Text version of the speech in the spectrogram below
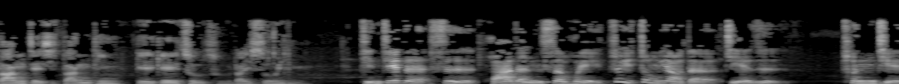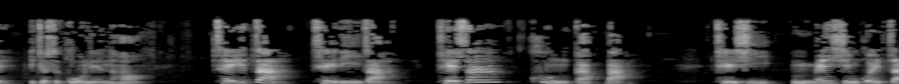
当这是当天，家家处处来说迎。紧接着是华人社会最重要的节日——春节，也就是过年哈。初一早，初二早，初三困甲饱，初四唔免想过早，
